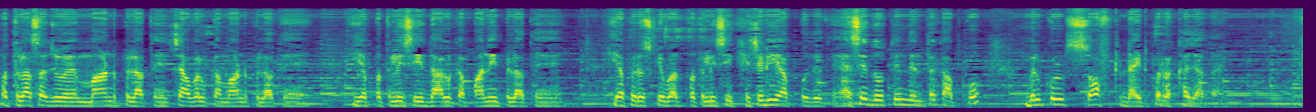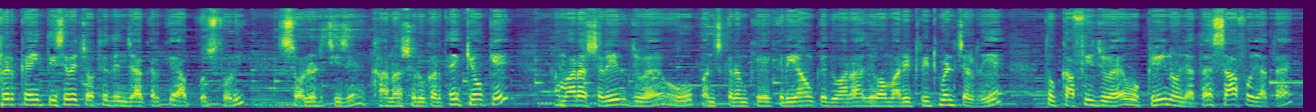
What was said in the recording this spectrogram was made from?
पतला सा जो है मांड पिलाते हैं, चावल का मांड पिलाते हैं, या पतली सी दाल का पानी पिलाते हैं, या फिर उसके बाद पतली सी खिचड़ी आपको देते हैं। ऐसे दो तीन दिन तक आपको बिल्कुल सॉफ्ट डाइट पर रखा जाता है। फिर कहीं तीसरे, चौथे दिन जाकर के आप कुछ थोड़ी सॉलिड चीज़ें खाना शुरू करते हैं, क्योंकि हमारा शरीर जो है वो पंचकर्म के क्रियाओं के द्वारा जो हमारी ट्रीटमेंट चल रही है तो काफ़ी जो है वो क्लीन हो जाता है, साफ़ हो जाता है।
